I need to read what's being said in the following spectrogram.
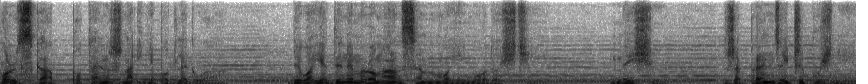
Polska potężna i niepodległa była jedynym romansem mojej młodości. Myśl, że prędzej czy później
